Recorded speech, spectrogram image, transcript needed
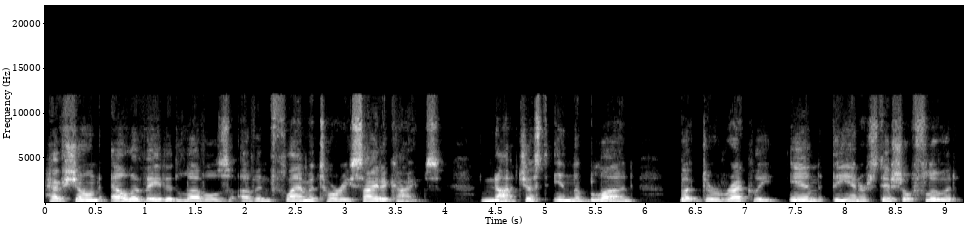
have shown elevated levels of inflammatory cytokines, not just in the blood, but directly in the interstitial fluid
